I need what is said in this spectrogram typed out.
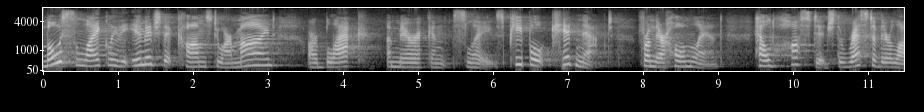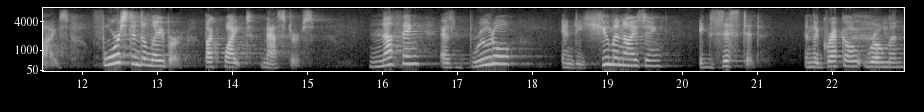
most likely the image that comes to our mind are black American slaves, people kidnapped from their homeland, held hostage the rest of their lives, forced into labor by white masters. Nothing as brutal and dehumanizing existed in the Greco Roman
